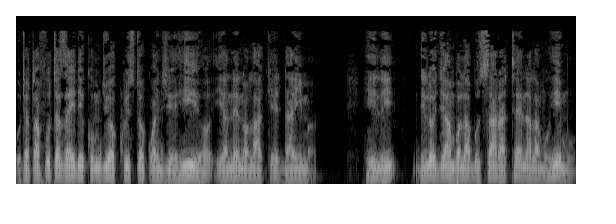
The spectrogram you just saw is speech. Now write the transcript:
utatafuta zaidi kumjua kristo kwa njia hiyo ya neno lake daima. Hili ndilo jambo la busara tena la muhimu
